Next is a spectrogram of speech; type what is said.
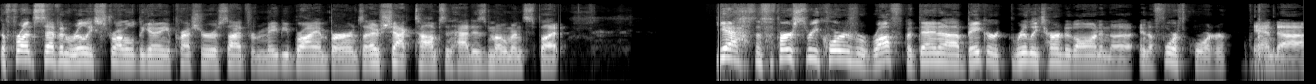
the front seven really struggled to get any pressure aside from maybe Brian Burns. I know Shaq Thompson had his moments, but yeah, the first three quarters were rough, but then uh Baker really turned it on in the in the fourth quarter. And uh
